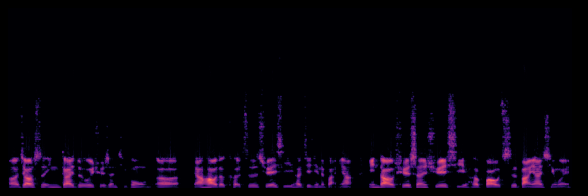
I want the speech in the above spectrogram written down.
呃，教师应该对为学生提供呃良好的可知学习和借鉴的榜样，引导学生学习和保持榜样行为，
